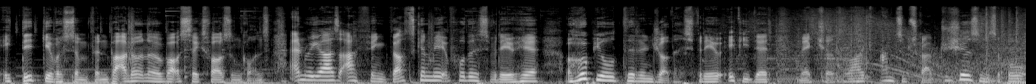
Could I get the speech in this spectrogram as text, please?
it did give us something, but I don't know about 6,000 coins. Anyway guys, I think that's going to be it for this video here. I hope you all did enjoy this video. If you did, make sure to like and subscribe to show some support,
